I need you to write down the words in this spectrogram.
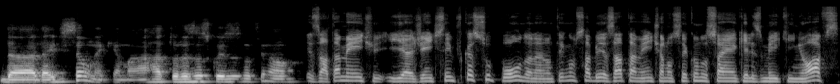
da, da edição, né? Que amarra todas as coisas no final. Exatamente. E a gente sempre fica supondo, né? Não tem como saber exatamente, a não ser quando saem aqueles making-offs.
